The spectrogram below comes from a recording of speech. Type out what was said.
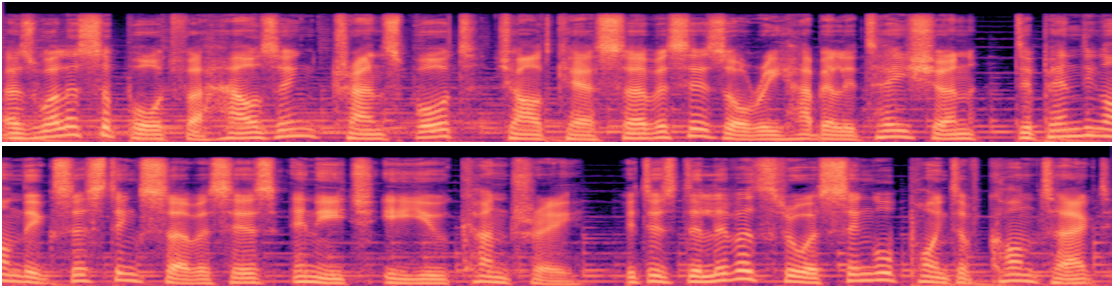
as well as support for housing, transport, childcare services or rehabilitation, depending on the existing services in each EU country. It is delivered through a single point of contact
